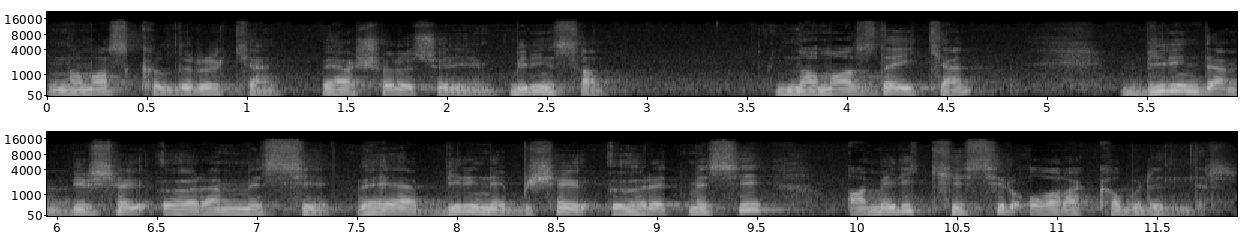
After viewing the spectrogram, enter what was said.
namaz kıldırırken veya şöyle söyleyeyim bir insan namazdayken birinden bir şey öğrenmesi veya birine bir şey öğretmesi ameli kesir olarak kabul edilir.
